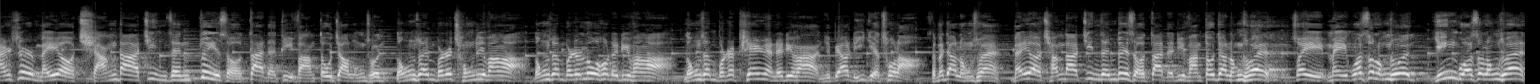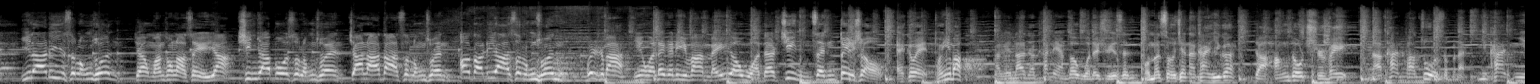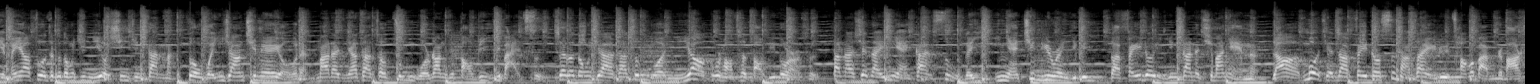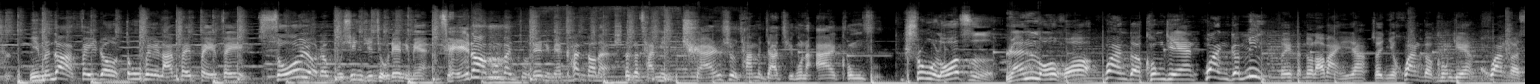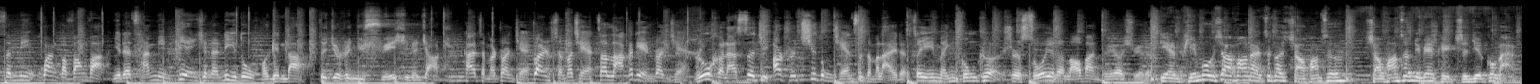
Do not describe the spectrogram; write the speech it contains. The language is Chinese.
凡是没有强大竞争对手在的地方，都叫农村。农村不是穷地方啊，农村不是落后的地方啊，农村不是偏远的地方啊，你不要理解错了。什么叫农村？没有强大竞争对手在的地方都叫农村。所以美国是农村，英国是农村，意大利是农村，像王聪老师一样，新加坡是农村，加拿大是农村，澳大利亚是农村。为什么？因为那个地方没有我的竞争对手。哎，各位同意吗？来给大家看两个我的学生。我们首先来看一个叫杭州驰飞，来看他做什么的。你看你们要做这个东西，你有信心干吗？做蚊香清凉油的，妈的，你要在这中国让你倒闭一百次，这个东西啊，在中国你要多少次倒闭多少次。当然现在一年干四五个亿，一年净利润一个亿，在非洲已经干了七八年了。然后目前在非洲市场占有率超过百分之八十。你们在非洲东非、南非、北非所有的五星级酒店里面，绝大部分酒店里面看到的这个产品，全是他们家提供的 i 空服。树挪死，人挪活，换个空间，换个命。所以很多老板一样，所以你换个空间，换个生命，换个方法，你的产品变现的力度会更大。这就是你学习的价值。该怎么赚钱？赚什么钱？在哪个点赚钱？如何来设计？二十七种钱是怎么来的？这一门功课是所有的老板都要学的。点屏幕下方的这个小黄车，小黄车里面可以直接购买。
